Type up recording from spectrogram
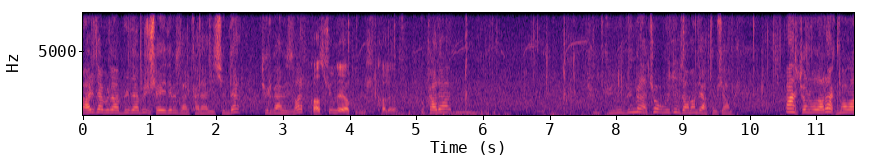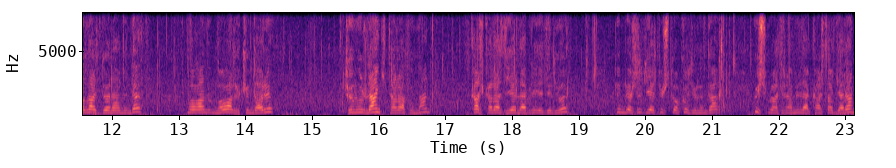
Ayrıca burada bir de bir şehidimiz var kalenin içinde, türbemiz var. Kaç günde yapılmış kale? Bu kale hmm, günü bilmiyorum çok uzun zamanda yaptım şu an. En son olarak Moğollar döneminde Moğol, Moğol hükümdarı Tümürlenk tarafından Kars Kalesi yerle bir ediliyor. 1579 yılında 3 Murat'ın emriyle Kars'a gelen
